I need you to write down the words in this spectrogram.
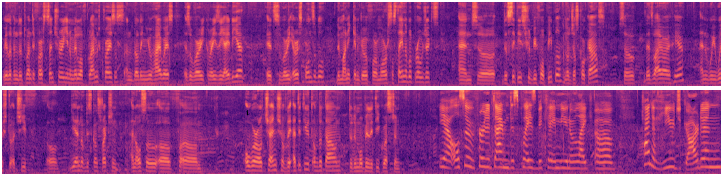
We live in the 21st century in the middle of climate crisis, and building new highways is a very crazy idea. It's very irresponsible. The money can go for more sustainable projects, and uh, the cities should be for people, not just for cars. So that's why we're here, and we wish to achieve uh, the end of this construction and also uh, f- um, overall change of the attitude of the town to the mobility question. Yeah. Also, for the time, this place became, you know, like a kind of huge garden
